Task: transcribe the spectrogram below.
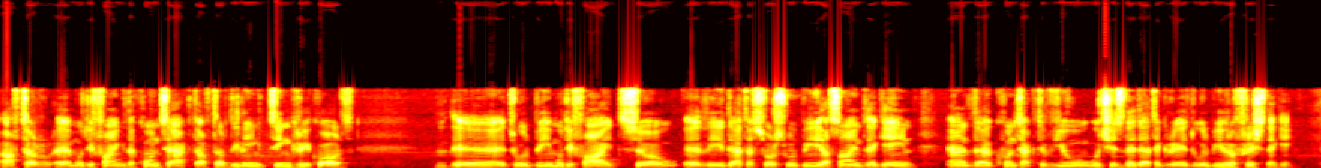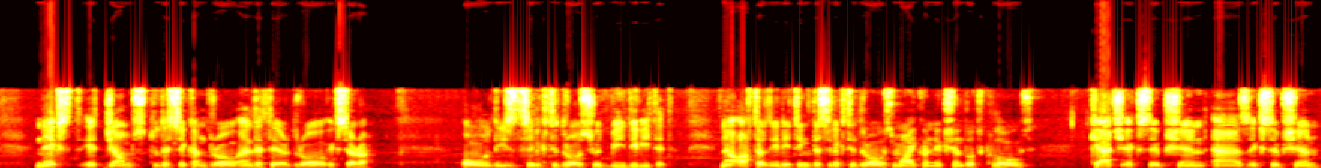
after uh, modifying the contact after deleting records. Uh, it will be modified. So uh, the data source will be assigned again and the contact view which is the data grid will be refreshed again. Next it jumps to the second row and the third row etc all these selected rows should be deleted. Now after deleting the selected rows my connection dot close catch exception as exception.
